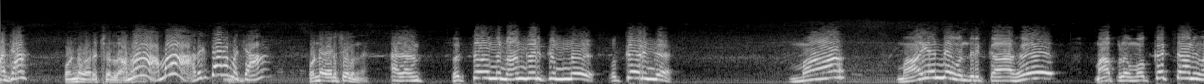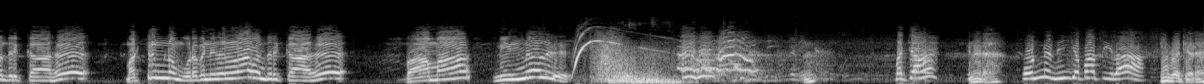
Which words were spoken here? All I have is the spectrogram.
மச்சான்? பொண்ணு வர சொல்லலாம் அதுக்கு தானே மச்சான்? பொண்ணு வர சொல்லுங்க. பெத்தவங்க நாங்க இருக்கோம்னு உட்காருங்க. மா மாயண்ணே வந்திருக்காக மாப்பிள்ள மொக்கச்சாமி வந்திருக்காக மற்றும் நம் உறவினர்கள்லாம் வந்திருக்காக. வாமா மின்னல். மச்சான் என்னடா? பொண்ணு நீங்க பாத்தீங்களா நீ பாத்தியாடா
